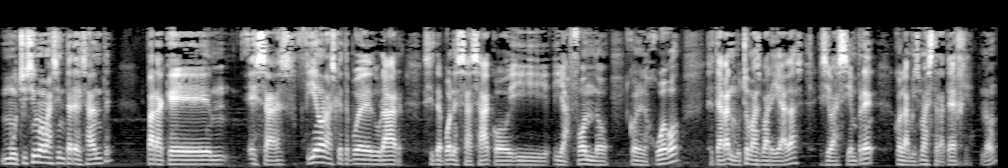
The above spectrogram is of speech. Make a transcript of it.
muchísimo más interesante para que mm, esas 100 horas que te puede durar si te pones a saco y, a fondo con el juego, se te hagan mucho más variadas que si vas siempre con la misma estrategia, ¿no?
